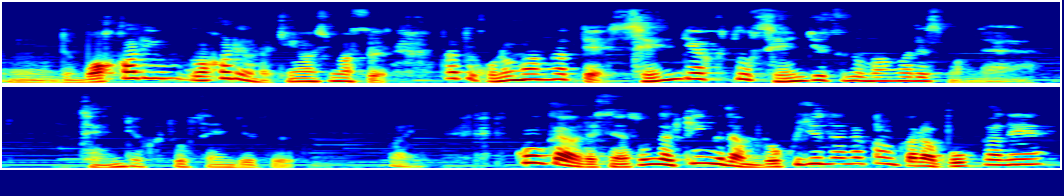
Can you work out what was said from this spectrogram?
うん。でも分かり、分かるような気がします。だってこの漫画って戦略と戦術の漫画ですもんね。戦略と戦術。はい。今回はですね、そんなキングダム67巻から僕がね、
